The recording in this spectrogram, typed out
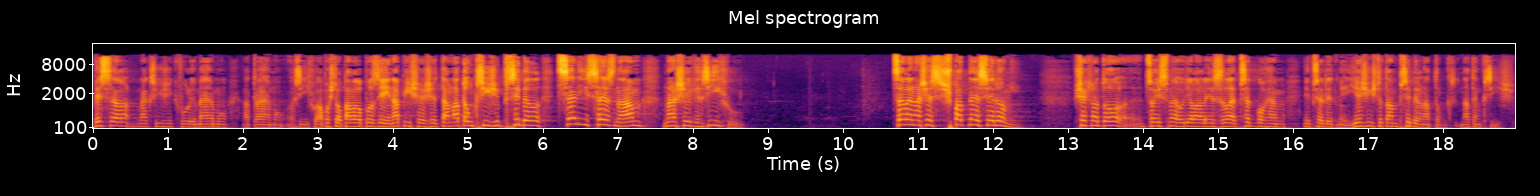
Vysel na kříži kvůli mému a tvému hříchu. A poštol Pavel později napíše, že tam na tom kříži přibyl celý seznam našich hříchů. Celé naše špatné svědomí. Všechno to, co jsme udělali zle před Bohem i před lidmi. Ježíš to tam přibyl na, tom, na ten kříž.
